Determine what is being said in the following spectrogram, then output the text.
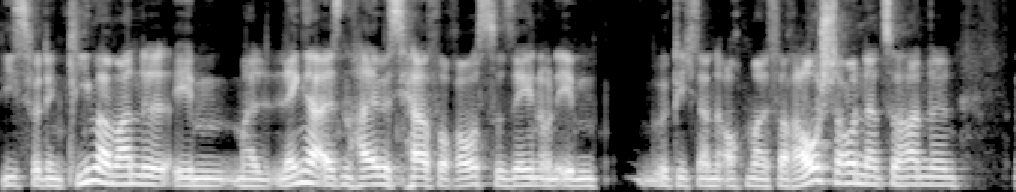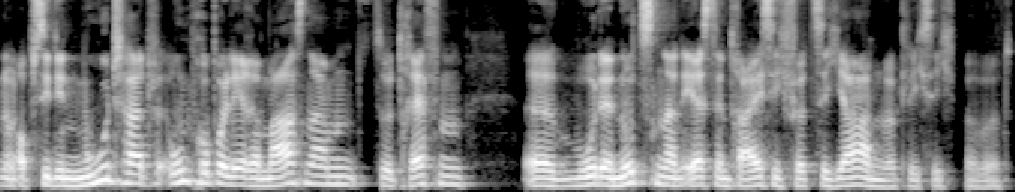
dies für den Klimawandel eben mal länger als ein halbes Jahr vorauszusehen und eben wirklich dann auch mal vorausschauender zu handeln. Und ob sie den Mut hat, unpopuläre Maßnahmen zu treffen, äh, wo der Nutzen dann erst in 30, 40 Jahren wirklich sichtbar wird.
